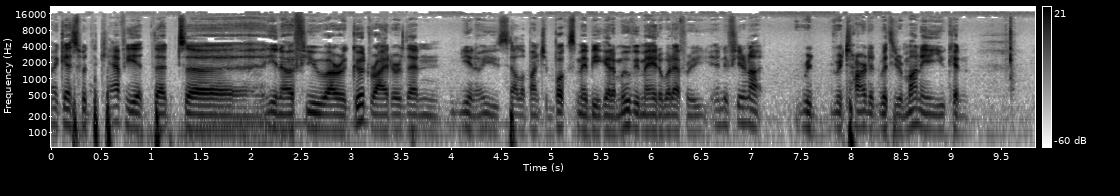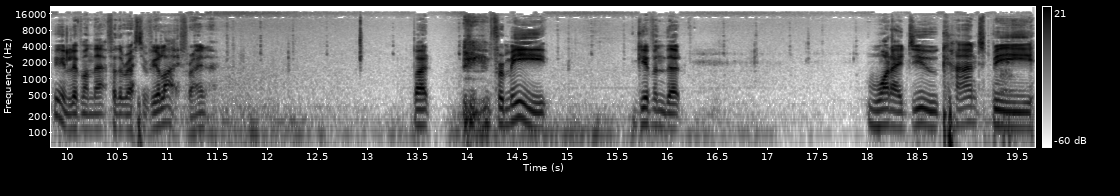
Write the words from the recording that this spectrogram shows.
I guess, with the caveat that uh, you know, if you are a good writer, then you know you sell a bunch of books, maybe you get a movie made or whatever. And if you're not re- retarded with your money, you can you can live on that for the rest of your life, right? But for me, given that what I do can't be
